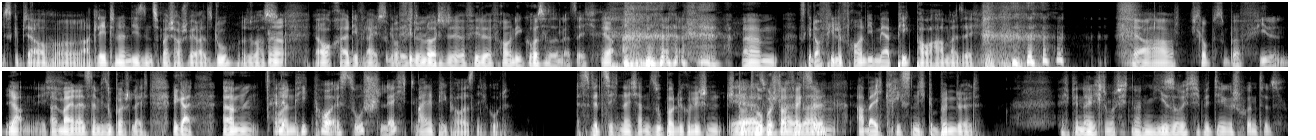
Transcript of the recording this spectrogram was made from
Es gibt ja auch äh, Athletinnen, die sind zum Beispiel auch schwerer als du. Also du hast ja, Ja. auch relativ leichtes Gewicht. viele Leute, die, viele Frauen, die größer sind als ich. Ja. ähm, es gibt auch viele Frauen, die mehr Peak Power haben als ich. Ja, ich glaube super viele. Ja, weil meiner ist nämlich super schlecht. Egal. Ähm, Deine Peak Power ist so schlecht. meine Peak Power ist nicht gut. Das ist witzig, ne? Ich habe einen super glykolischen Ja, ich Turbostoffwechsel, aber ich krieg's nicht gebündelt. Ich bin eigentlich ich, noch nie so richtig mit dir gesprintet.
